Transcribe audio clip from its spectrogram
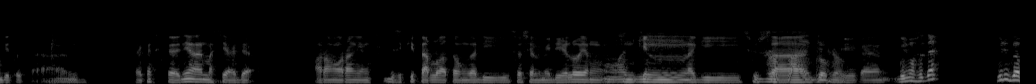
gitu kan ya kan setidaknya masih ada orang-orang yang di sekitar lo atau enggak di sosial media lo yang lagi mungkin lagi drop susah lagi drop, drop. ya kan? Gue maksudnya gue juga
